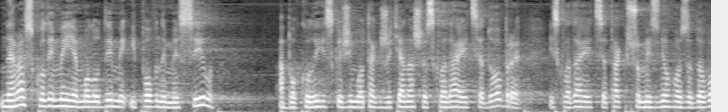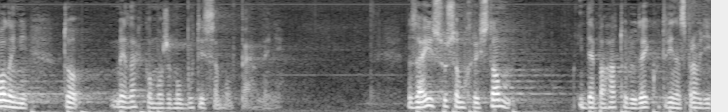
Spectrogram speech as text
Не раз, коли ми є молодими і повними сил, або коли, скажімо так, життя наше складається добре і складається так, що ми з нього задоволені, то ми легко можемо бути самовпевнені. За Ісусом Христом іде багато людей, котрі насправді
